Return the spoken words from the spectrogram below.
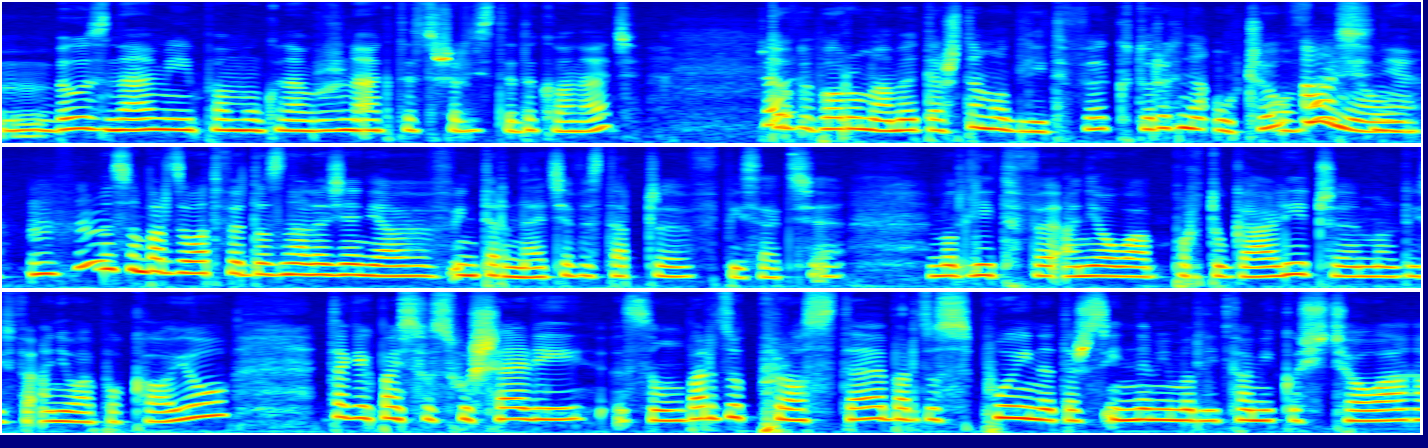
mm, był z nami i pomógł nam różne akty strzeliste dokonać. Jeszcze? Do wyboru mamy też te modlitwy, których nauczył o, anioł. właśnie. Mhm. One są bardzo łatwe do znalezienia w internecie. Wystarczy wpisać e, modlitwy anioła Portugalii czy modlitwy anioła pokoju. Tak jak Państwo słyszeli, są bardzo proste, bardzo spójne też z innymi modlitwami Kościoła.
